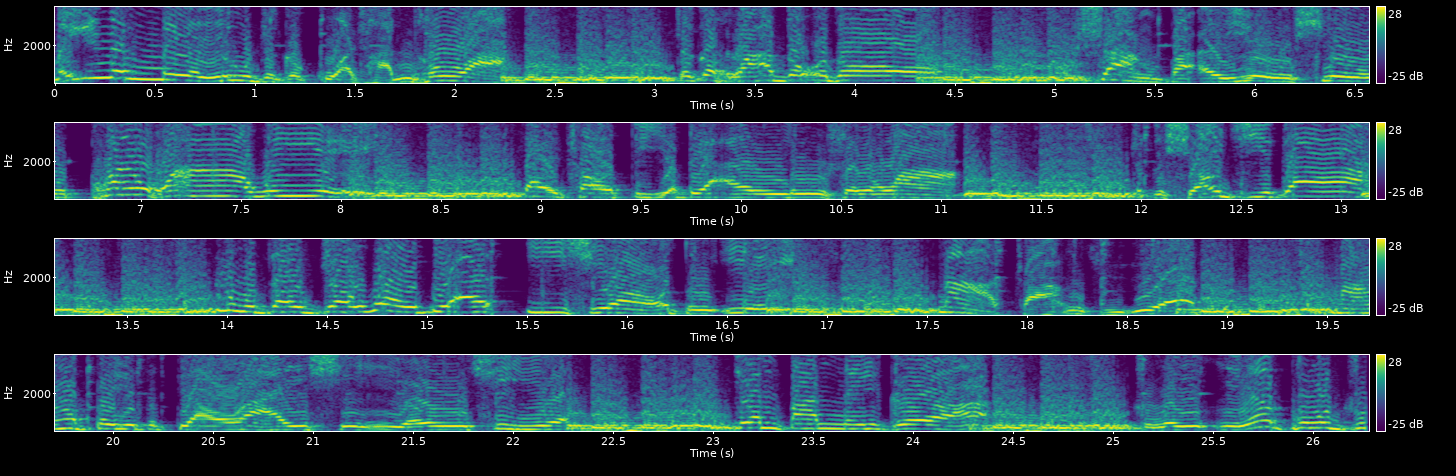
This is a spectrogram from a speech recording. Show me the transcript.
没人没留这个锅铲头啊，这个花兜兜上边又绣团花围，再朝底边留神望，这个小鸡嘎露在这外边一小堆，那张举马背的吊鞍心有气，连把那个追也不住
